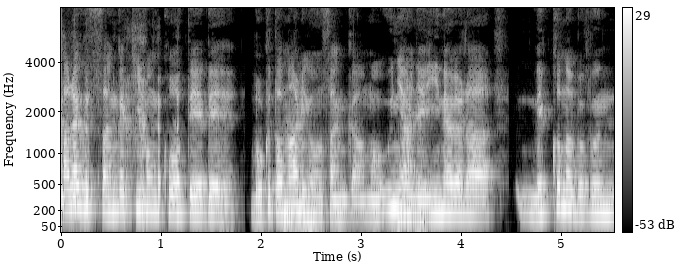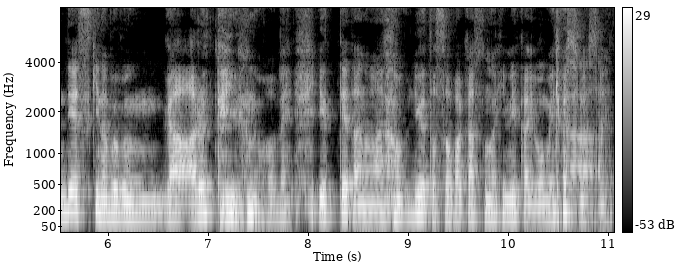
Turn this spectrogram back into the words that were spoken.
原口さんが基本肯定で、僕とマリオンさんがもううにゃうにゃ言いながら、根っこの部分で好きな部分があるっていうのをね、言ってたのは、あの、竜とそばかすの姫会を思い出しましたね。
